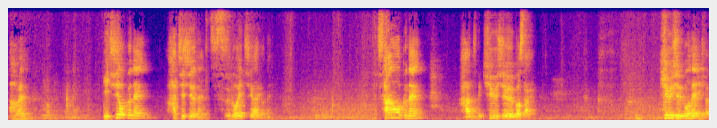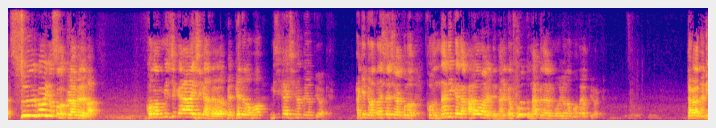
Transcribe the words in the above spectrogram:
アメン。1億年80年。すごい違うよね。3億年95歳。95年生きた。すごいよその比べれば。この短い時間だからペペテロも短い時間だよっていうわけ。はっきり言って私たちはこのこの何かが現れて何かふっとなくなるようなものだよっていうわけ。だから何？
